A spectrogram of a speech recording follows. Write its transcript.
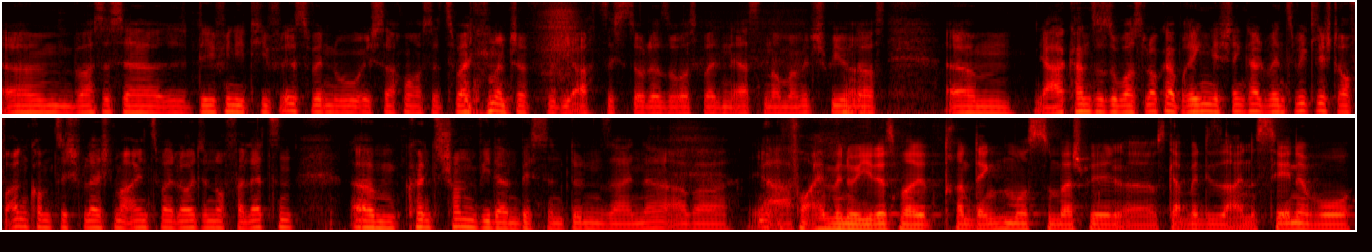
Ähm, was es ja definitiv ist, wenn du, ich sag mal, aus der zweiten Mannschaft für die 80. oder sowas bei den ersten nochmal mitspielen ja. darfst. Ähm, ja, kannst du sowas locker bringen. Ich denke halt, wenn es wirklich drauf ankommt, sich vielleicht mal ein, zwei Leute noch verletzen, ähm, könnte es schon wieder ein bisschen dünn sein, ne? Aber ja. ja. Vor allem, wenn du jedes Mal dran denken musst, zum Beispiel, äh, es gab ja diese eine Szene, wo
